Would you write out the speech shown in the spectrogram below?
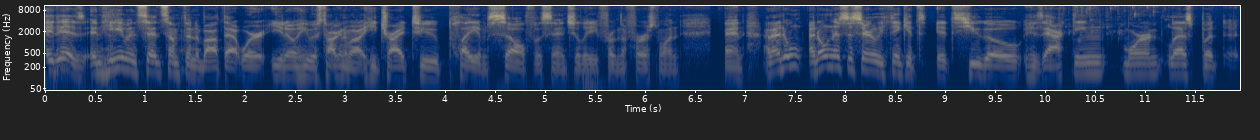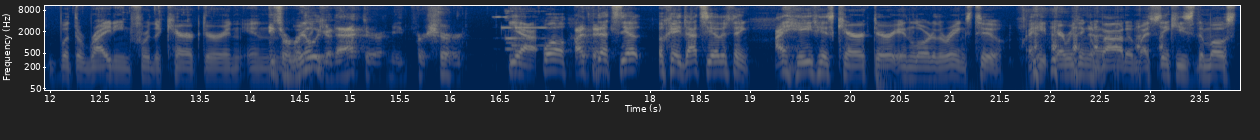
It is, and he even said something about that where you know he was talking about he tried to play himself essentially from the first one, and and I don't I don't necessarily think it's it's Hugo his acting more or less, but but the writing for the character and in He's a really good actor. I mean, for sure. Yeah. Well, I think. that's the oth- okay. That's the other thing. I hate his character in Lord of the Rings too. I hate everything about him. I think he's the most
